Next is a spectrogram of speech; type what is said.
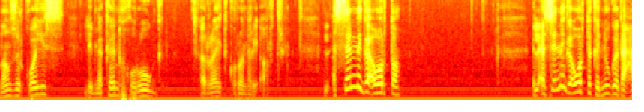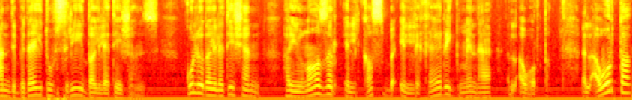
ننظر كويس لمكان خروج ال right coronary artery ال ascending aorta ال ascending aorta كان يوجد عند بدايته 3 dilatations كل dilatation هيناظر ال cusp اللي خارج منها الاورطه الاورطه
